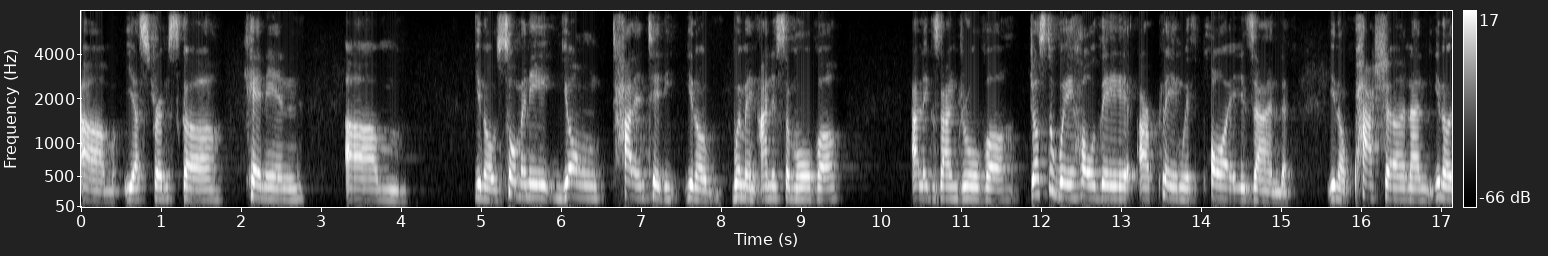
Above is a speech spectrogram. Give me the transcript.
um, Yastremska, Kenin, um, you know, so many young, talented, you know, women, Anisimova, Alexandrova, just the way how they are playing with poise and, you know, passion and, you know,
